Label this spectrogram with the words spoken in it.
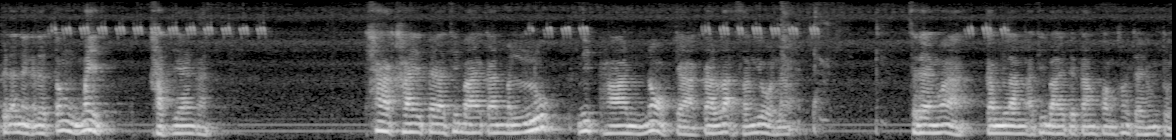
เป็นอันหนึ่งอันเดียวต้องไม่ขัดแย้งกัน ถ้าใครไปอธิบายการบรรลุนิพพานนอกจากการละสังโยชน์แล้ว แสดงว่ากำลังอธิบายไปตามความเข้าใจของตน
